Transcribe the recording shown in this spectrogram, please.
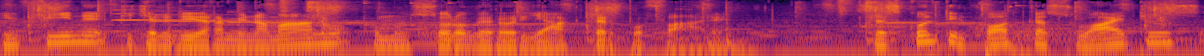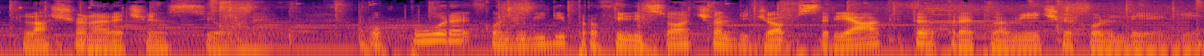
Infine ti chiedo di darmi una mano come un solo vero Reactor può fare se ascolti il podcast su iTunes, lascia una recensione, oppure condividi i profili social di Jobs React tra i tuoi amici e colleghi,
